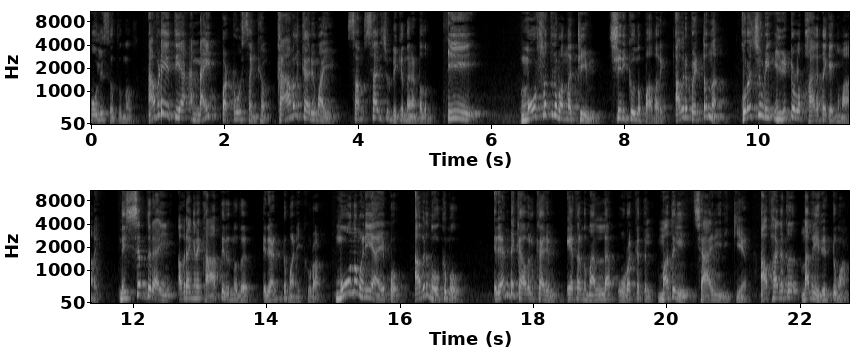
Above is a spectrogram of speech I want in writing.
പോലീസ് എത്തുന്നത്. അവിടെ എത്തിയ നൈറ്റ് പട്രോൾ സംഘം കാവൽക്കാരുമായി സംസാരിച്ചുകൊണ്ടിരിക്കുന്ന കണ്ടതും ഈ മോഷണത്തിന് വന്ന ടീം ശരിക്കും ഒന്ന് പതറി. അവർ പെട്ടെന്ന് കുറച്ചുകൂടി ഇരുട്ടുള്ള ഭാഗത്തേക്ക് അങ്ങ് മാറി. നിശബ്ദരായി അവരങ്ങനെ കാത്തിരുന്നത് രണ്ട് മണിക്കൂറാണ്. മൂന്ന് മണിയായപ്പോൾ അവർ നോക്കുമ്പോൾ രണ്ട് കാവൽക്കാരും ഏതാണ്ട് നല്ല ഉറക്കത്തിൽ മതിൽ ചാരിയിരിക്കുകയാണ്. ആ ഭാഗത്ത് നല്ല ഇരുട്ടുമാണ്.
